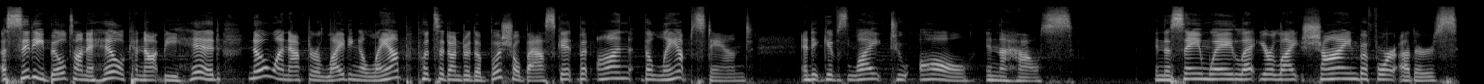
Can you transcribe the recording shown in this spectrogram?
A city built on a hill cannot be hid. No one, after lighting a lamp, puts it under the bushel basket, but on the lampstand, and it gives light to all in the house. In the same way, let your light shine before others,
